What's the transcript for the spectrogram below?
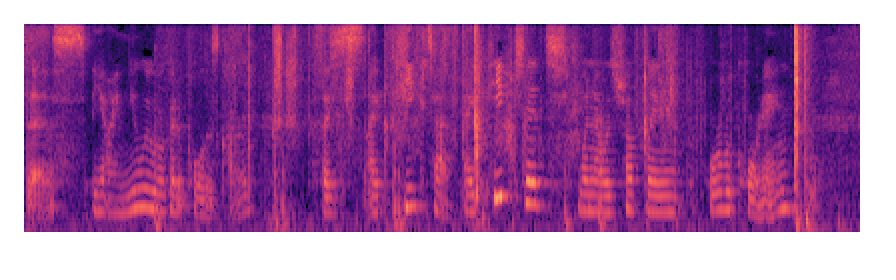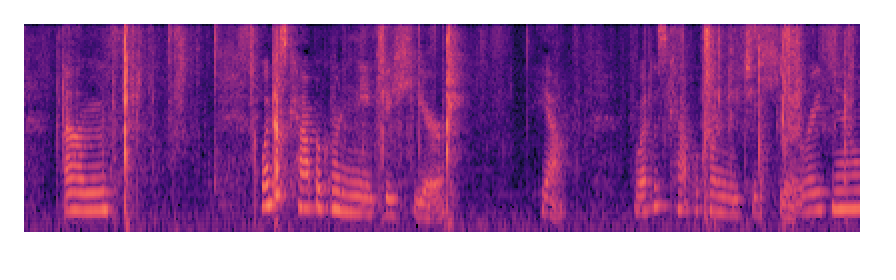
this? Yeah, I knew we were going to pull this card because I, I peeked at I peeked it when I was shuffling before recording. Um, what does Capricorn need to hear? Yeah. What does Capricorn need to hear right now?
